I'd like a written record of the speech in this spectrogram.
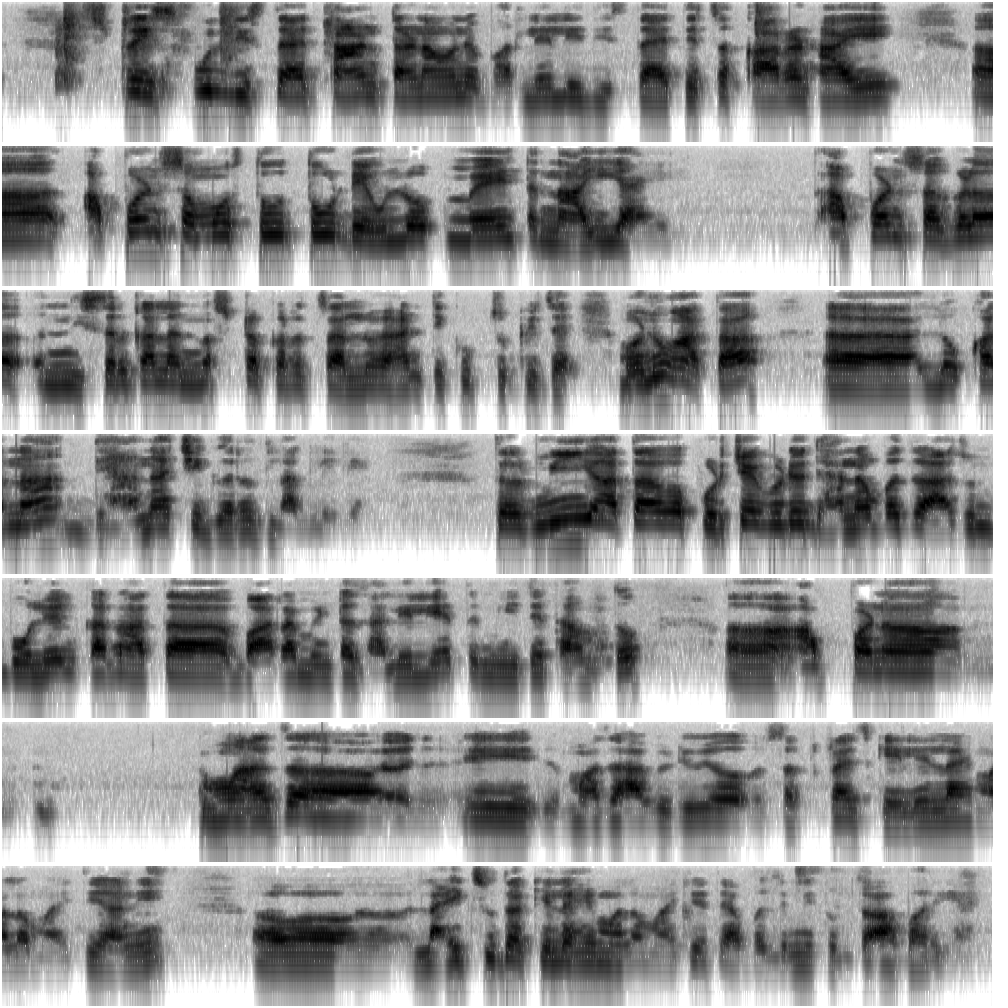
स्ट्रेसफुल दिसत आहेत ताणतणावाने भरलेली दिसत आहेत त्याचं कारण आहे आपण समजतो तो डेव्हलपमेंट नाही आहे. आपण सगळं निसर्गाला नष्ट करत चाललोय आणि ते खूप चुकीचं आहे. म्हणून आता लोकांना ध्यानाची गरज लागलेली आहे. तर मी आता पुढच्या व्हिडिओ ध्यानाबद्दल अजून बोलेन कारण आता बारा मिनिटं झालेली आहे तर मी इथे थांबतो. आपण माझा हे माझा हा व्हिडिओ सबस्क्राईब केलेला आहे मला माहिती आहे आणि लाईक सुद्धा केलं हे मला माहिती आहे त्याबद्दल मी तुमचा आभारी आहे.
